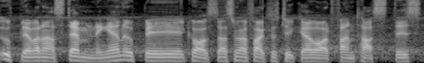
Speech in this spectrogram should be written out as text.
uppleva den här stämningen uppe i Karlstad som jag faktiskt tycker har varit fantastiskt.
